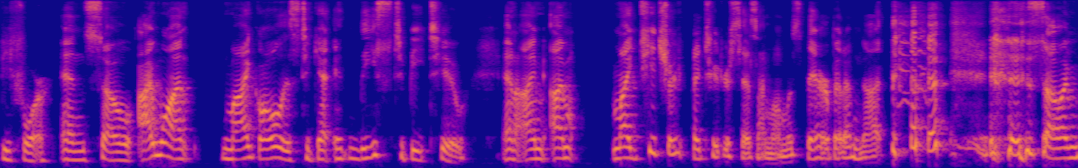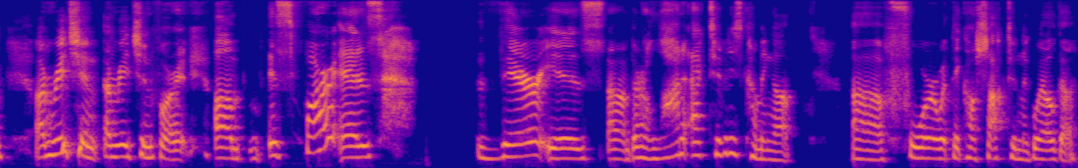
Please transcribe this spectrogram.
before. And so I want, my goal is to get at least to B2. And I'm, I'm, my teacher, my tutor says I'm almost there, but I'm not. so I'm, I'm reaching, I'm reaching for it. Um, as far as there is, um, there are a lot of activities coming up, uh, for what they call Seachtain na Gaeilge.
